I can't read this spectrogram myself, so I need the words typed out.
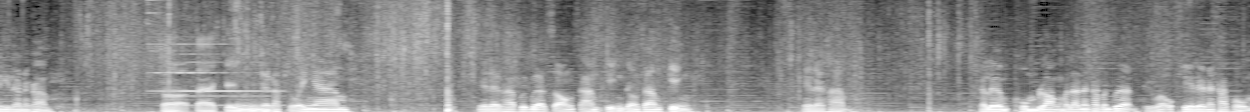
นี่แล้วนะครับ ก็แต่กิ่งนะครับสวยงามนี่นะครับเพื่อนๆสองสามกิ่งสองสามกิ่งนี่นะครับ ก็เริ่มคุมล่องมาแล้วนะครับเพื่อนๆถือว่าโอเคเลยนะครับผม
